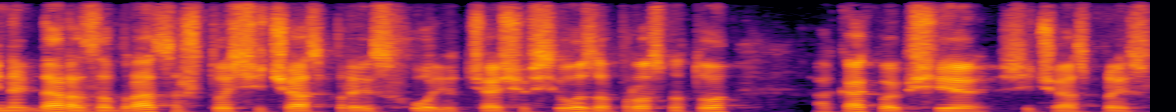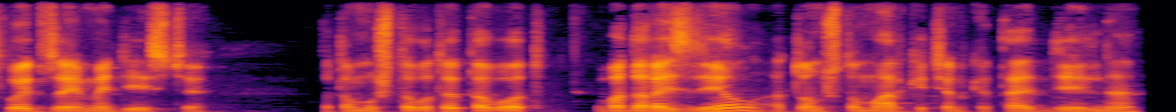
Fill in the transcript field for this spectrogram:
иногда разобраться, что сейчас происходит. Чаще всего запрос на то, а как вообще сейчас происходит взаимодействие. Потому что вот это вот водораздел о том, что маркетинг это отдельно,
